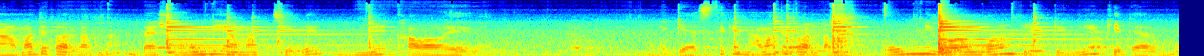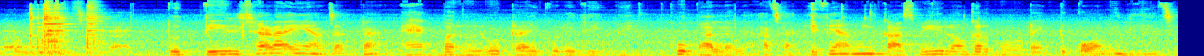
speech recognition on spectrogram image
নামাতে পারলাম না। ব্যাস, অমনি আমার ছেলে নিয়ে খাওয়া হয়ে গেল। মানে গ্যাস থেকে নামাতে পারলাম না। অমনি গরম গরম প্লেটে নিয়ে খেতে আরম্ভ করে দিয়েছে। তো তেল ছাড়া এই আচারটা একবার হলেও ট্রাই করে দেখবে। খুব ভালো লাগবে আচ্ছা এতে আমি কাশ্মীরি লঙ্কার গুঁড়োটা একটু কমই দিয়েছি।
